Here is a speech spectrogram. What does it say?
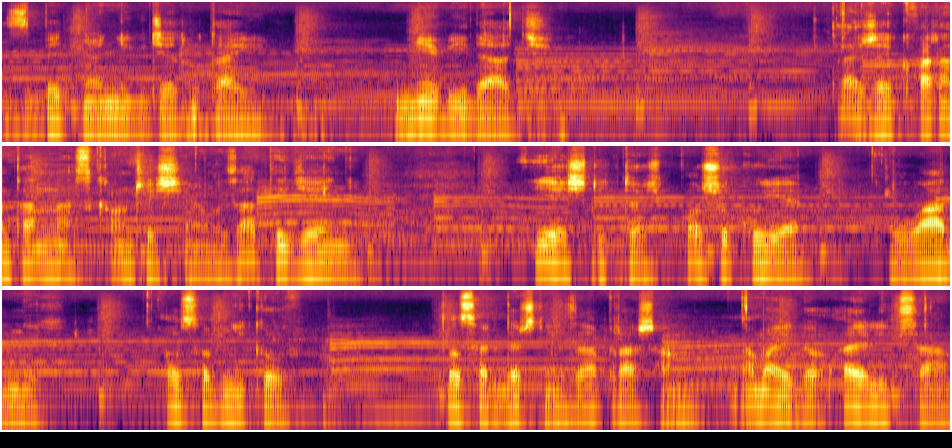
zbytnio nigdzie tutaj nie widać. Także kwarantanna skończy się za tydzień. Jeśli ktoś poszukuje ładnych osobników, to serdecznie zapraszam na mojego Elixa.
